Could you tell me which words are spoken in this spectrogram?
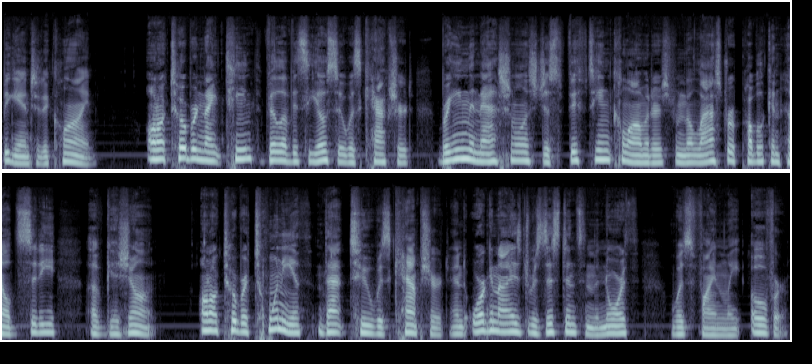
began to decline. On October 19th, Villaviciosa was captured, bringing the Nationalists just 15 kilometers from the last Republican held city of Gijón. On October 20th, that too was captured, and organized resistance in the north was finally over.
